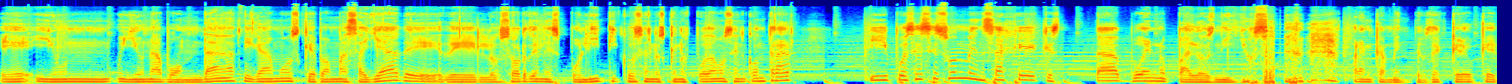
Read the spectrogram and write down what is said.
eh, y, un, y, una bondad, digamos, que va más allá de, los órdenes políticos en los que nos podamos encontrar. Y pues ese es un mensaje que está bueno para los niños, francamente. O sea, creo que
